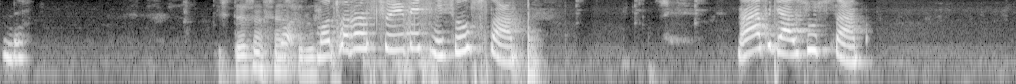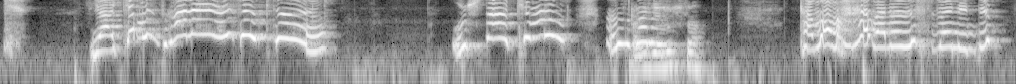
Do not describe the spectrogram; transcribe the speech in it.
Şimdi. İstersen sen Mo- sür usta. motorun suyu bitmiş ustam. Ne yapacağız ustam? Ya kim ızgarayı söktü? Usta kim? Hadi gel usta. Tamam arabanın üstüne bindim.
